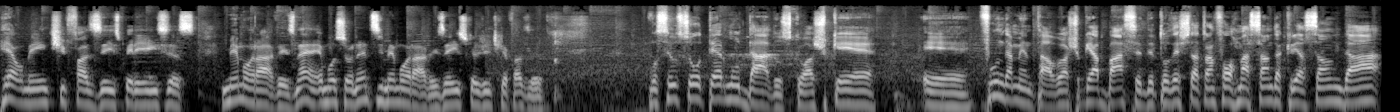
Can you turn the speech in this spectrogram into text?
realmente fazer experiências memoráveis, né? Emocionantes e memoráveis. É isso que a gente quer fazer. Você usou o termo dados, que eu acho que é, é fundamental. Eu acho que é a base de toda esta transformação da criação da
